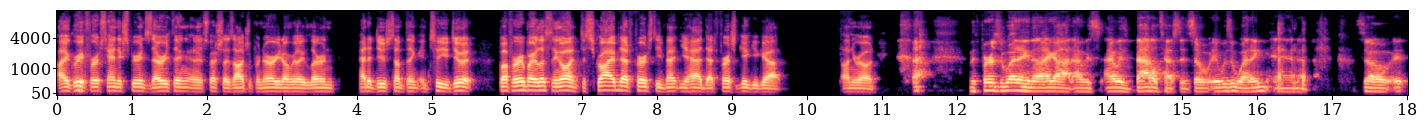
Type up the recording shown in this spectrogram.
I agree. Firsthand experience is everything, and especially as an entrepreneur, you don't really learn how to do something until you do it. But for everybody listening on, describe that first event you had, that first gig you got on your own. the first wedding that I got, I was I was battle tested. So it was a wedding, and uh, so it,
